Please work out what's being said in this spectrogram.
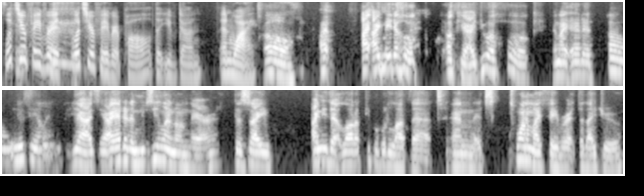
What's your favorite? What's your favorite, Paul, that you've done, and why? Oh, I, I I made a hook. Okay, I drew a hook and I added. Oh, New Zealand. Yeah, I, I added a New Zealand on there because I I knew that a lot of people would love that, and it's it's one of my favorite that I drew,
